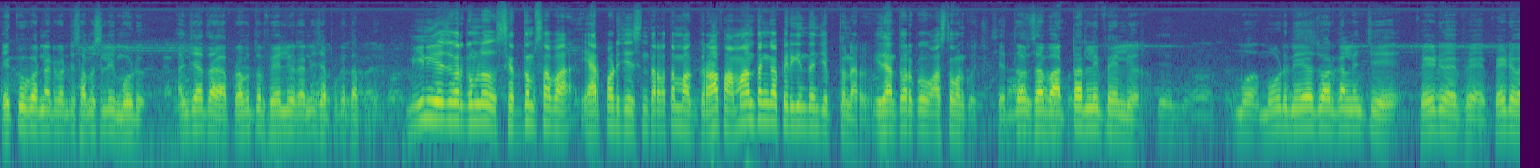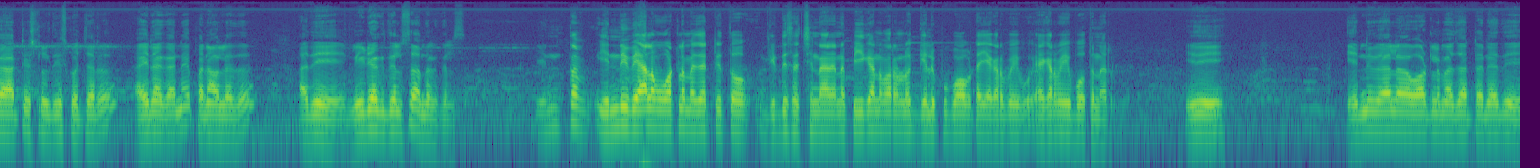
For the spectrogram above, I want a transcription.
ఎక్కువగా ఉన్నటువంటి సమస్యలు ఈ మూడు. అంచేత ప్రభుత్వం ఫెయిల్యూర్ అని చెప్పక తప్పదు. మీ నియోజకవర్గంలో సిద్ధం సభ ఏర్పాటు చేసిన తర్వాత మా గ్రాఫ్ అమాంతంగా పెరిగిందని చెప్తున్నారు. ఇది ఎంతవరకు వాస్తవం అనుకోవచ్చు సిద్ధం సభ అట్టర్లీ ఫెయిల్యూర్ మూడు నియోజకవర్గాల నుంచి పెయిడ్ పెయిడ్ ఆర్టిస్టులు తీసుకొచ్చారు. అయినా కానీ పని అవ్వలేదు. అది మీడియాకి తెలుసు అందరికి తెలుసు. ఎంత ఎన్ని వేల ఓట్ల మెజార్టీతో గిడ్డి సత్యనారాయణ పీ గన్నవరంలో గెలుపు బావుట ఎగరవే ఎగరవేయబోతున్నారు. ఇది ఎన్ని వేల ఓట్ల మెజార్టీ అనేది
